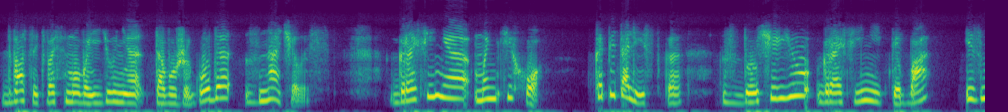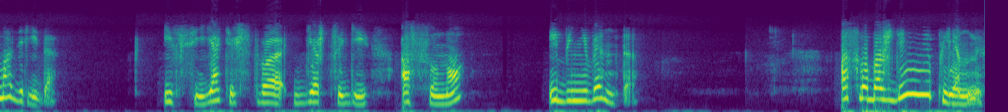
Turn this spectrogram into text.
28 июня того же года значилось: графиня Монтихо, капиталистка с дочерью графини Теба из Мадрида их сиятельство герцоги Ассуно и Беневента. освобождение пленных.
